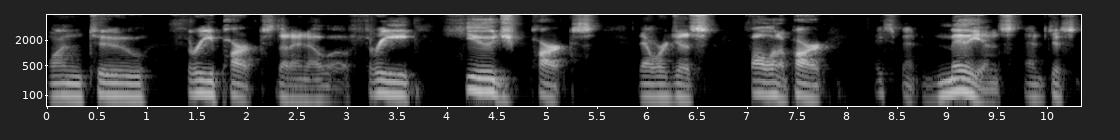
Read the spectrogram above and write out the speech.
One, two, three parks that I know of, three huge parks that were just falling apart. They spent millions and just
